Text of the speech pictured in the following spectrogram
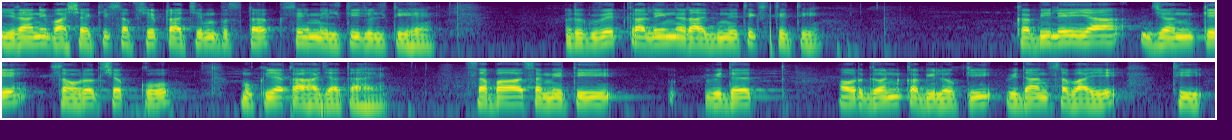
ईरानी भाषा की सबसे प्राचीन पुस्तक से मिलती जुलती है। ऋग्वेदकालीन राजनीतिक स्थिति। कबीले या जन के संरक्षक को मुखिया कहा जाता है। सभा समिति विदत और गण कबीलों की विधानसभाएँ थी,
